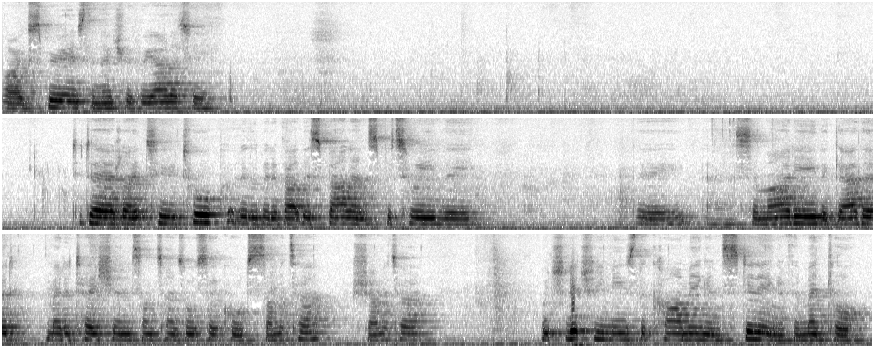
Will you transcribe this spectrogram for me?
our experience, the nature of reality. Today, I'd like to talk a little bit about this balance between the the samadhi, the gathered meditation, sometimes also called samatha, shamatha, which literally means the calming and stilling of the mental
